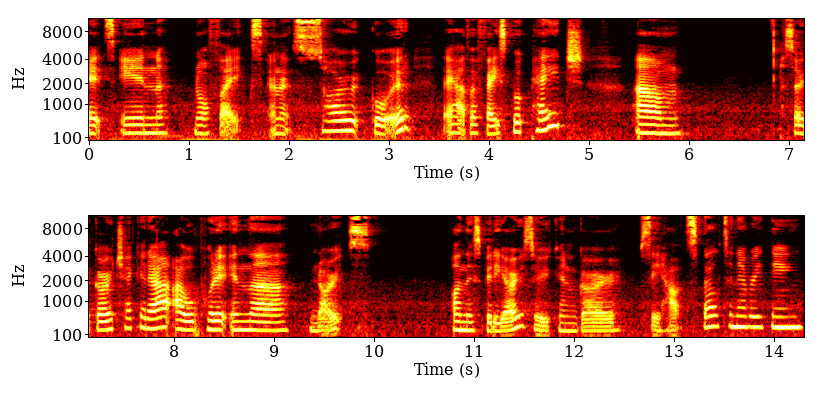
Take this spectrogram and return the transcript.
it's in North Lakes and it's so good. They have a Facebook page. Um, so go check it out. I will put it in the notes on this video so you can go see how it's spelt and everything.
